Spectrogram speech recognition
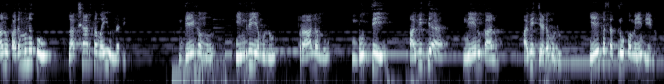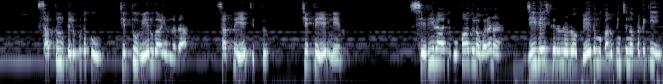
అను పదమునకు లక్ష్యార్థమై ఉన్నది. దేహము ఇంద్రియములు ప్రాణము బుద్ధి అవిద్య నేను కాను. అవి జడములు. ఏక సద్రూపమే నేను. సత్తును తెలుపుటకు చిత్తు వేరుగా ఉన్నదా సత్తు ఏ చిత్తు? చిత్తు ఏ నేను. శరీరాది ఉపాధుల వలన జీవేశ్వరులలో భేదము కనిపించినప్పటికీ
